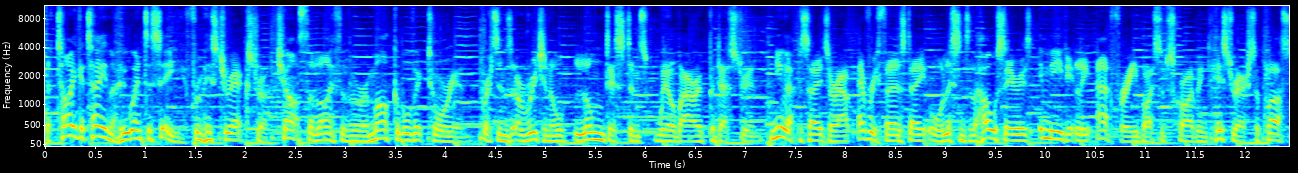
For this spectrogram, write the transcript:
The Tiger Tamer Who Went to Sea from History Extra charts the life of a remarkable Victorian, Britain's original long distance wheelbarrow pedestrian. New episodes are out every Thursday, or listen to the whole series immediately ad free by subscribing to History Extra Plus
